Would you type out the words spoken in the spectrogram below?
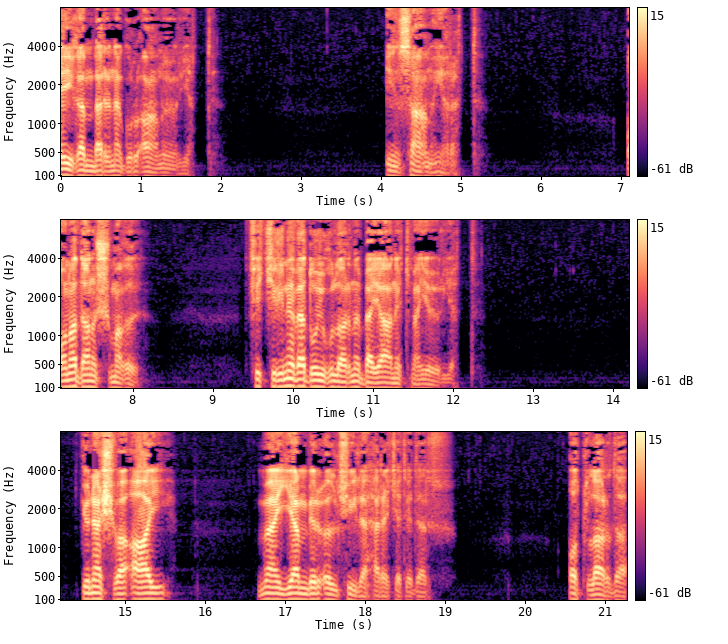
Peyğəmbərinə Qur'anı öyrətdi. İnsanı yarattı. Ona danışmağı, fikrini və duyğularını bəyan etməyi öyrətdi. Günəş və ay müəyyən bir ölçü ilə hərəkət edər. Otlar da,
